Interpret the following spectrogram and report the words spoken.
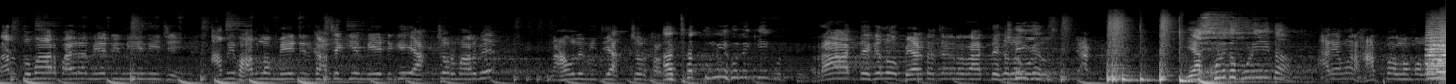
কারণ তোমার পায়রা মেয়েটি নিয়ে নিয়েছে। আমি ভাবলাম মেয়েটির কাছে গিয়ে মেয়েটিকে একচর মারবে না হলে নিজে একচর খাবে। আচ্ছা তুমি হলে কি করতে? রাগ দেখেলো ব্যাটা চাঙরা রাগ দেখেলো ঠিক এখনই তো পড়ে যেতাম আরে আমার হাত পা লম্বা লম্বা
